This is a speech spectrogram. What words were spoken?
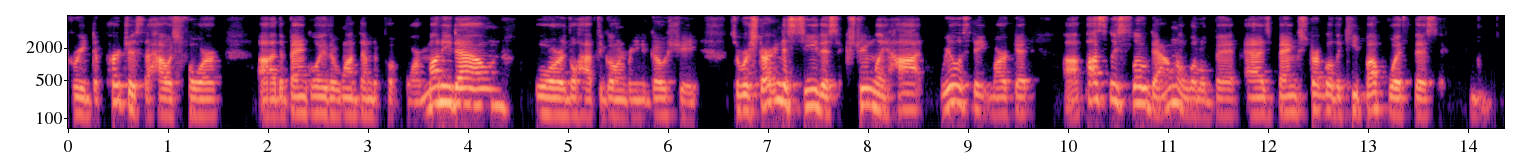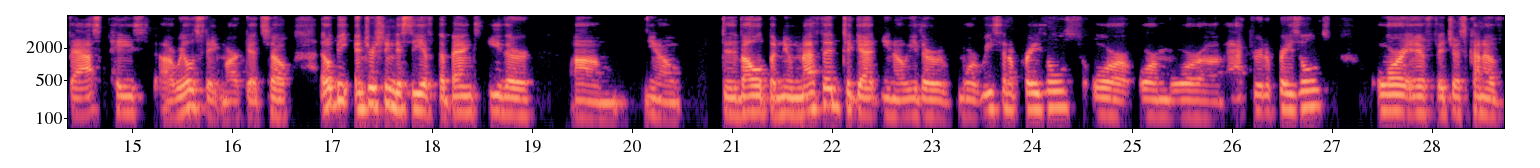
agreed to purchase the house for, uh, the bank will either want them to put more money down or they'll have to go and renegotiate. So we're starting to see this extremely hot real estate market uh, possibly slow down a little bit as banks struggle to keep up with this fast-paced uh, real estate market. So it'll be interesting to see if the banks either, um, you know, develop a new method to get, you know, either more recent appraisals or or more uh, accurate appraisals, or if it just kind of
